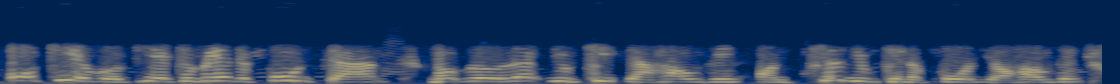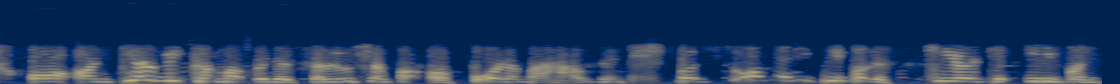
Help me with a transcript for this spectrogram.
Okay, we'll take away the food stamps, but we'll let you keep the housing until you can afford your housing or until we come up with a solution for affordable housing. But so many people are scared to even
